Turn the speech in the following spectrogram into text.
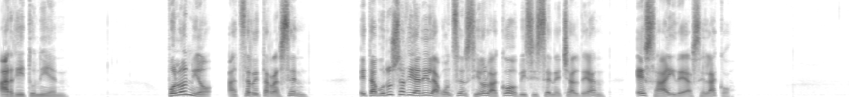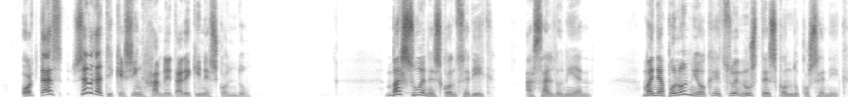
Argitu nien. Polonio atzerritarra zen, eta buruzagiari laguntzen ziolako bizi zen etxaldean, ez aidea zelako. Hortaz, zergatik ezin hamletarekin eskondu? Ba zuen eskontzerik, azaldu nien, baina Poloniok ez zuen uste eskonduko zenik.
